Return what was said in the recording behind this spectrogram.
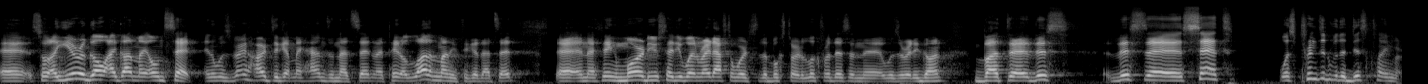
Uh, so a year ago, I got my own set, and it was very hard to get my hands on that set, and I paid a lot of money to get that set. Uh, and I think Mort, you said you went right afterwards to the bookstore to look for this, and it was already gone. But uh, this this uh, set was printed with a disclaimer.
